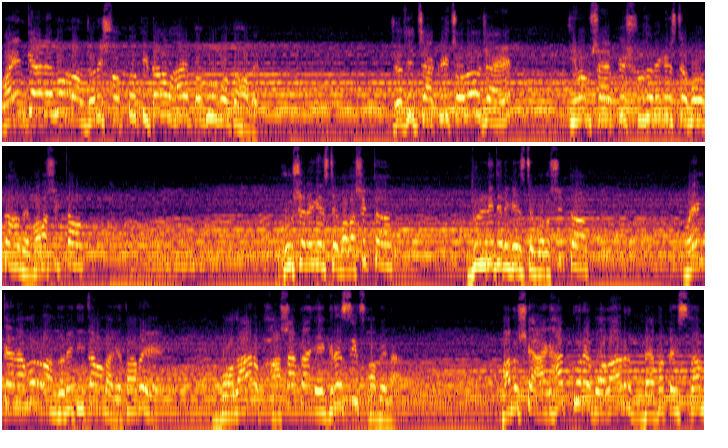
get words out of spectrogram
ওয়াইন কেন মুররম যদি সত্য তিতাও হয়, তবুও বলতে হবে। যদি চাকরি চলেও যায়, ইমাম সাহেবকে সুদের এগেনস্টে বলতে হবে, বলা শিখতে হবে ঘুষের এগেনস্টে বলা শিখতে হবে দুর্নীতির এগেনস্টে বলা শিখতে হবে রঞ্জনে দিতেও লাগে, তবে বলার ভাষাটা এগ্রেসিভ হবে না। মানুষকে আঘাত করে বলার ব্যাপারটা ইসলাম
